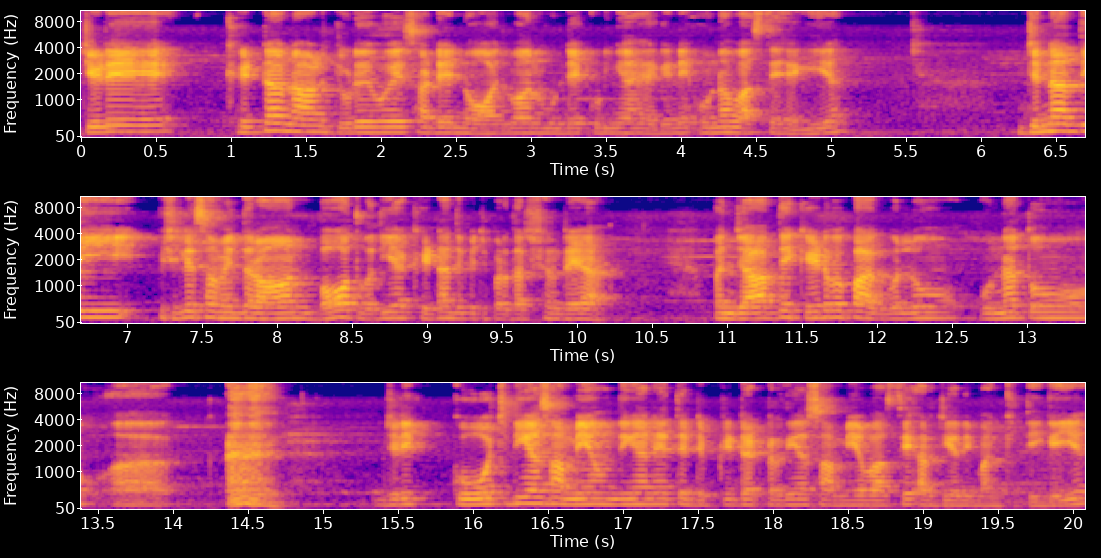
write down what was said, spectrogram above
ਜਿਹੜੇ ਖੇਡਾਂ ਨਾਲ ਜੁੜੇ ਹੋਏ ਸਾਡੇ ਨੌਜਵਾਨ ਮੁੰਡੇ, ਕੁੜੀਆਂ ਹੈਗੇ ਨੇ, ਉਹਨਾਂ ਵਾਸਤੇ ਹੈਗੀ ਆ। ਜਿਨ੍ਹਾਂ ਦੀ ਪਿਛਲੇ ਸਮੇਂ ਦੌਰਾਨ ਬਹੁਤ ਵਧੀਆ ਖੇਡਾਂ ਦੇ ਵਿੱਚ ਪ੍ਰਦਰਸ਼ਨ ਰਿਹਾ। ਪੰਜਾਬ ਦੇ ਖੇਡ ਵਿਭਾਗ ਵੱਲੋਂ ਉਹਨਾਂ ਤੋਂ ਜਿਹੜੀ ਕੋਚ ਦੀਆਂ ਅਸਾਮੀਆਂ ਹੁੰਦੀਆਂ ਨੇ ਤੇ ਡਿਪਟੀ ਡਾਇਰੈਕਟਰ ਦੀਆਂ ਅਸਾਮੀਆਂ ਵਾਸਤੇ ਅਰਜ਼ੀਆਂ ਦੀ ਮੰਗ ਕੀਤੀ ਗਈ ਹੈ।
